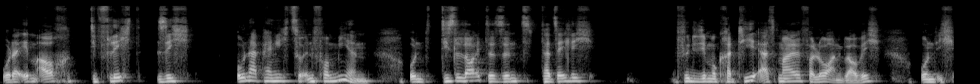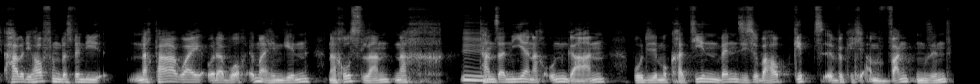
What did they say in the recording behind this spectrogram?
oder eben auch die Pflicht, sich unabhängig zu informieren. Und diese Leute sind tatsächlich für die Demokratie erstmal verloren, glaube ich. Und ich habe die Hoffnung, dass wenn die nach Paraguay oder wo auch immer hingehen, nach Russland, nach mhm. Tansania, nach Ungarn, wo die Demokratien, wenn sie es überhaupt gibt, wirklich am Wanken sind,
